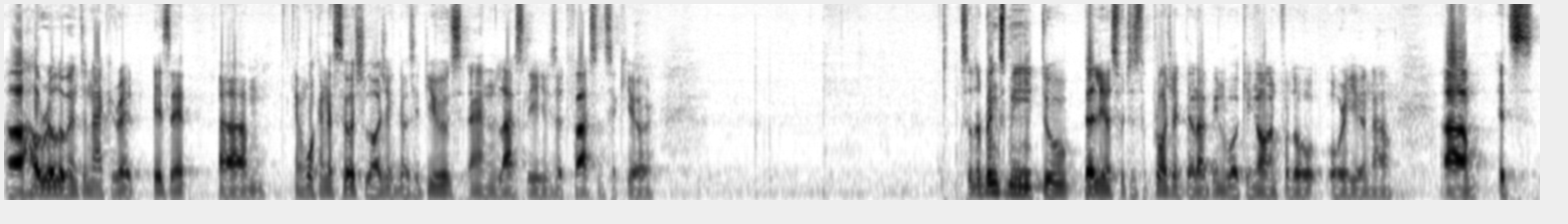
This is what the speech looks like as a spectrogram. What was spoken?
Uh, how relevant and accurate is it? um, and what kind of search logic does it use, and lastly, is it fast and secure? So that brings me to Pelias, which is the project that I've been working on for over a year now. Um, it's,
